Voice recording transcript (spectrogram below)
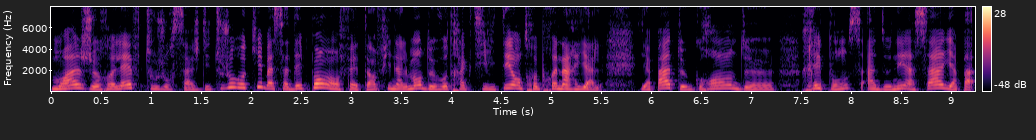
moi, je relève toujours ça. Je dis toujours, OK, bah, ça dépend en fait, hein, finalement, de votre activité entrepreneuriale. Il n'y a pas de grande euh, réponse à donner à ça. Il n'y a pas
